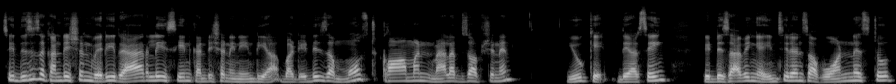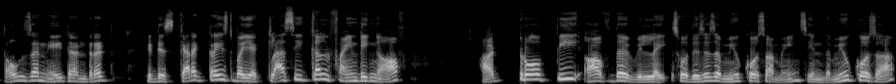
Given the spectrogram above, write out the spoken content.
See, this is a condition very rarely seen condition in India, but it is the most common malabsorption in UK. They are saying it is having an incidence of 1 is to 1800. It is characterized by a classical finding of atrophy of the villi. So, this is a mucosa means in the mucosa,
